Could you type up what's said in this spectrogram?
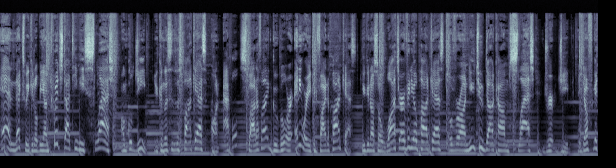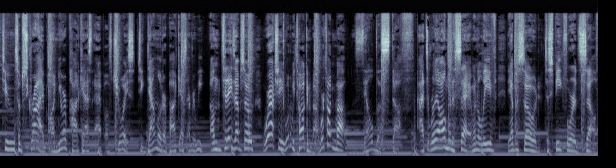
and next week it'll be on twitch.tv slash Uncle Geeb. You can listen to this podcast on Apple, Spotify, Google, or anywhere you can find a podcast. You can also watch our video podcast over on youtube.com slash drip geeb. And don't forget to subscribe on your podcast app of choice to download our podcast every week. On today's episode, we're actually, what are we talking about? We're talking about Zelda stuff. That's really all I'm going to say. I'm going to leave the episode to speak for itself.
